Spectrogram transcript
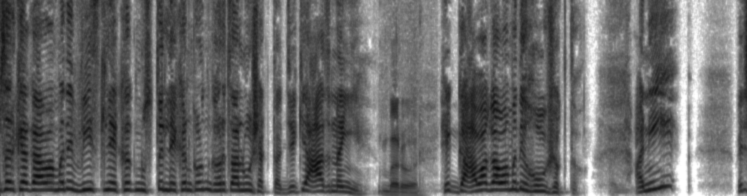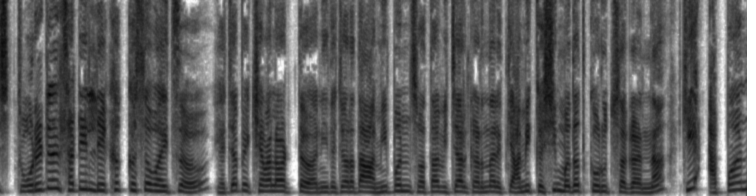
सारख्या गावामध्ये वीस लेखक नुसतं लेखन करून घर चालवू शकतात जे की आज नाही आहे बरोबर. हे गावागावामध्ये होऊ शकतं. आणि म्हणजे स्टोरी टेलसाठी लेखक कसं व्हायचं ह्याच्यापेक्षा मला वाटतं आणि त्याच्यावर आता आम्ही पण स्वतः विचार करणार आहेत की आम्ही कशी मदत करू सगळ्यांना की आपण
